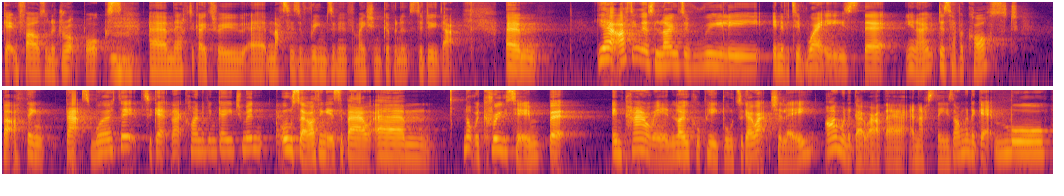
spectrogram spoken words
getting files on a Dropbox, Mm. um, they have to go through uh, masses of reams of information governance to do that. Um, yeah, I think there's loads of really innovative ways that you know does have a cost, but I think that's worth it to get that kind of engagement. Also, I think it's about um, not recruiting, but empowering local people to go. Actually, I want to go out there and ask these. I'm going to get more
